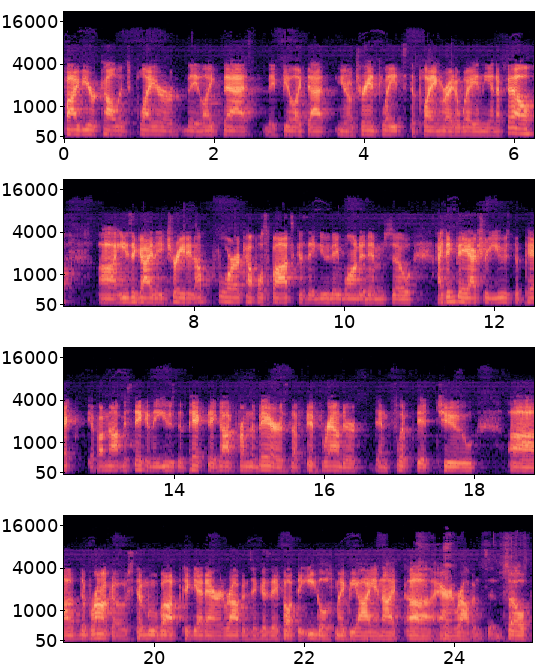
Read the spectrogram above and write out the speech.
five year college player. They like that. They feel like that, you know, translates to playing right away in the NFL. Uh, he's a guy they traded up for a couple spots because they knew they wanted him. So I think they actually used the pick. If I'm not mistaken, they used the pick they got from the Bears, the fifth rounder, and flipped it to uh, the Broncos to move up to get Aaron Robinson because they thought the Eagles might be eyeing uh, Aaron Robinson. So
